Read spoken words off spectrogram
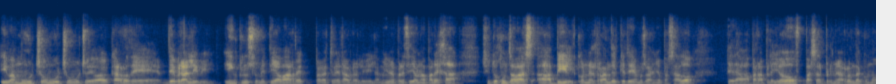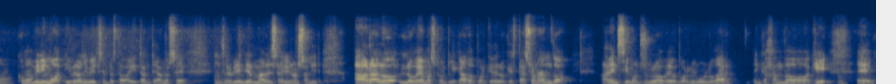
iba mucho, mucho, mucho llevaba el carro de, de Bradley Bill. Incluso metía a Barrett para traer a Bradley Bill. A mí me parecía una pareja, si tú juntabas a Bill con el Randall que teníamos el año pasado, te daba para playoff, pasar primera ronda como, como mínimo, y Bradley Bill siempre estaba ahí tanteándose entre el bien y el mal, el salir o no salir. Ahora lo, lo veo más complicado, porque de lo que está sonando, a Ben Simmons no lo veo por ningún lugar, encajando aquí, eh,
